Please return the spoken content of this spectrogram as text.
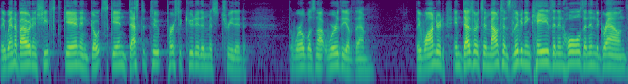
They went about in sheepskin and goatskin, destitute, persecuted, and mistreated. The world was not worthy of them. They wandered in deserts and mountains, living in caves and in holes and in the ground.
